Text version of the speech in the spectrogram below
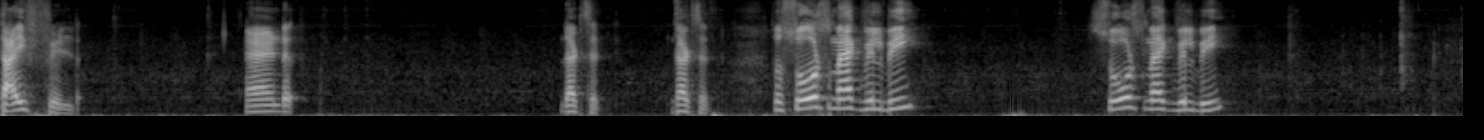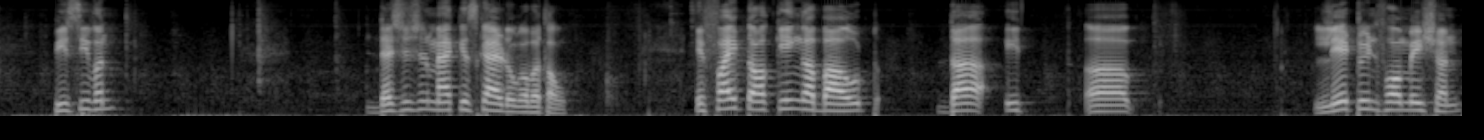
type field and that's it that's it so source mac will be source mac will be pc1 destination mac किसका ऐड होगा बताओ about the uh, late to information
